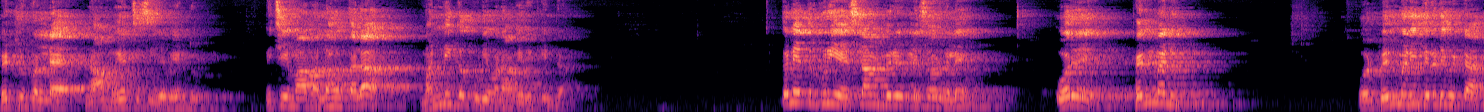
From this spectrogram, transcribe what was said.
பெற்றுக்கொள்ள நாம் முயற்சி செய்ய வேண்டும். நிச்சயமாக அல்லாஹாலா மன்னிக்கக்கூடியவனாக இருக்கின்றான். கணியத்திற்குரிய இஸ்லாமிய பிரிவுகளை சோர்களே ஒரு பெண்மணி ஒரு பெண்மணி திருடிவிட்டார்.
